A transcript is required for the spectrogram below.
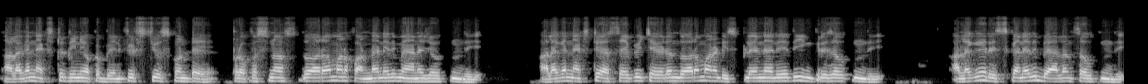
అలాగే నెక్స్ట్ దీని యొక్క బెనిఫిట్స్ చూసుకుంటే ప్రొఫెషనల్స్ ద్వారా మన ఫండ్ అనేది మేనేజ్ అవుతుంది. అలాగే నెక్స్ట్ ఎస్ఐపి చేయడం ద్వారా మన డిసిప్లిన్ అనేది ఇంక్రీజ్ అవుతుంది. అలాగే రిస్క్ అనేది బ్యాలెన్స్ అవుతుంది.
